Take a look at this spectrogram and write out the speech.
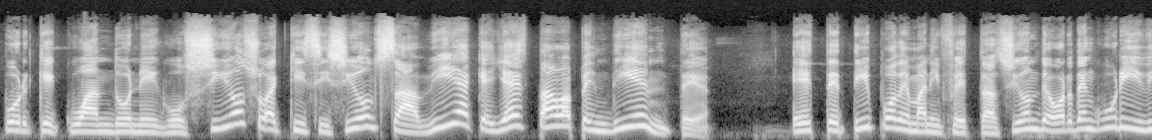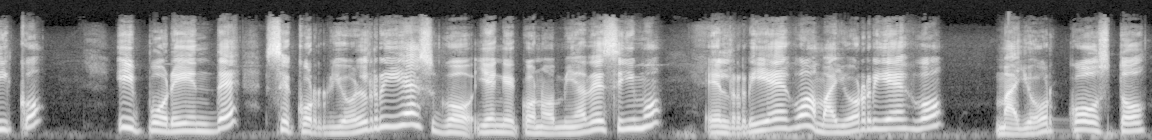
porque cuando negoció su adquisición sabía que ya estaba pendiente este tipo de manifestación de orden jurídico y por ende se corrió el riesgo. Y en economía decimos, el riesgo, a mayor riesgo, mayor costo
